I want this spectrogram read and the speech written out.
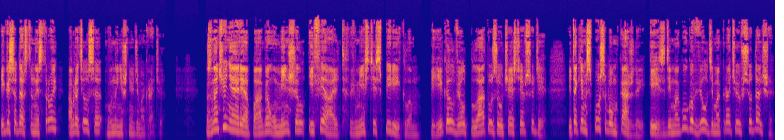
и государственный строй обратился в нынешнюю демократию. Значение Ариапага уменьшил и Фиальт вместе с Периклом. Перикл ввел плату за участие в суде, и таким способом каждый из демагогов ввел демократию все дальше,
